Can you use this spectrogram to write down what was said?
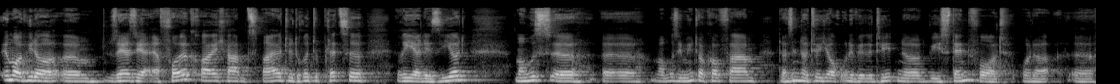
immer wieder ähm, sehr, sehr erfolgreich, haben zweite, dritte Plätze realisiert. Man muss, äh, äh, man muss im Hinterkopf haben, da sind natürlich auch Universitäten äh, wie Stanford oder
